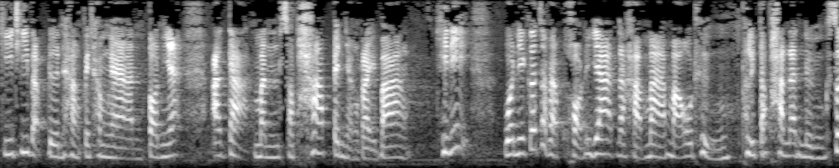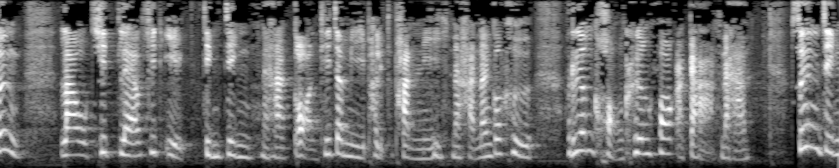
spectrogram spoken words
ที่ที่แบบเดินทางไปทำงาน ตอนนี้อากาศมันสภาพเป็นอย่างไรบ้าง ทีนี้วันนี้ก็จะแบบขออนุญาตนะคะ มาเมาส์ถึงผลิตภัณฑ์อันหนึ่งซึ่งเราคิดแล้วคิดอีกจริง ๆนะคะ ก่อนที่จะมีผลิตภัณฑ์นี้นะคะ นั่นก็คือเรื่องของเครื่องฟอกอากาศนะคะ ซึ่งจริง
